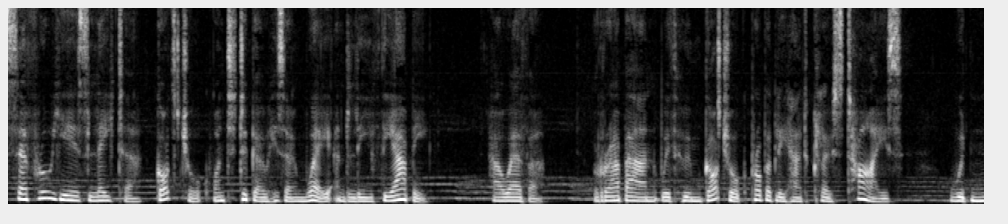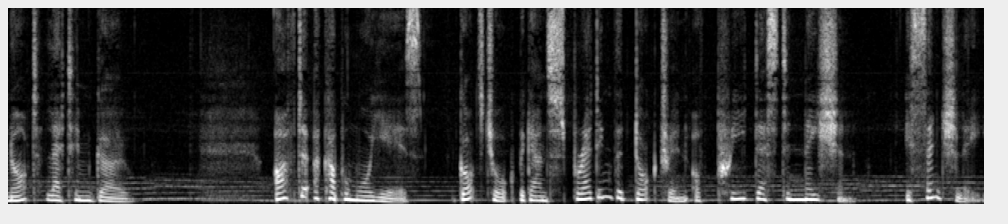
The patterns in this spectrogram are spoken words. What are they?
Several years later, Gottschalk wanted to go his own way and leave the abbey. However, Raban, with whom Gottschalk probably had close ties, would not let him go. After a couple more years, Gottschalk began spreading the doctrine of predestination. Essentially,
